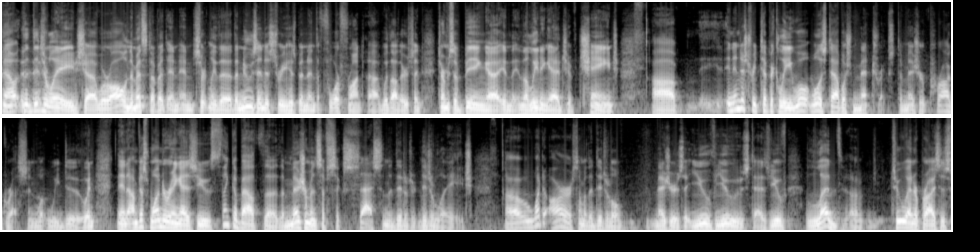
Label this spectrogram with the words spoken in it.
Now, the digital age, uh, we're all in the midst of it, and, and certainly the, the news industry has been in the forefront uh, with others in terms of being uh, in, the, in the leading edge of change. Uh, in industry, typically, we'll, we'll establish metrics to measure progress in what we do. And, and I'm just wondering, as you think about the, the measurements of success in the digital, digital age, uh, what are some of the digital measures that you've used as you've led uh, two enterprises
